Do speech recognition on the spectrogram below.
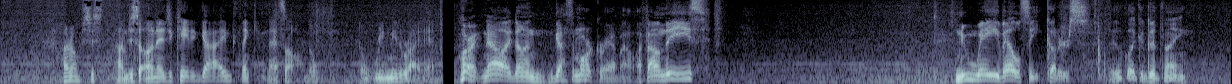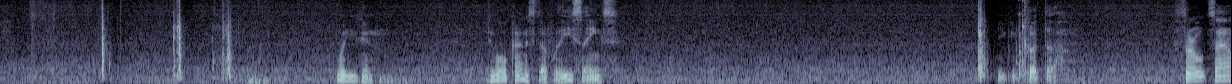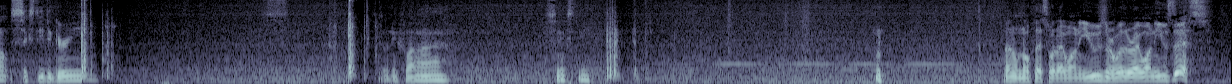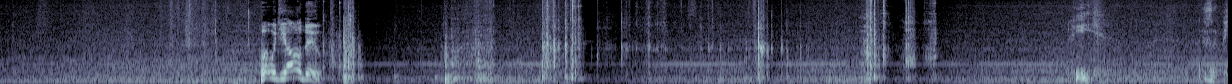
I don't know. It's just I'm just an uneducated guy thinking. That's all. Don't don't read me the right act. Alright, now I done got some more crap out. I found these. Neway valve seat cutters. They look like a good thing. Well, you can do all kind of stuff with these things. You can cut the throats out 60 degree 75 60 hmm. I don't know if that's what I want to use or whether I want to use this. What would y'all do?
